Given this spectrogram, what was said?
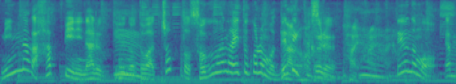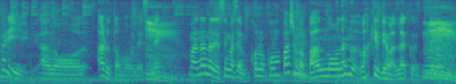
みんながハッピーになるっていうのとはちょっとそぐわないところも出てくるっていうのもやっぱりあのあると思うんですね。まあ、なのですみません。このコンパッションが万能なわけではなくて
